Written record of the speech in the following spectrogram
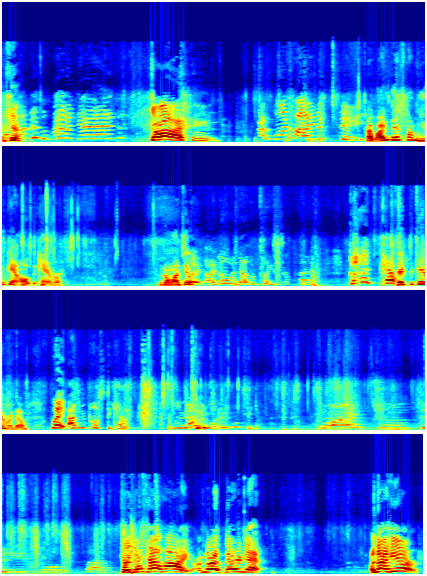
Okay, There's a guys. I and seek! Why this time you can't hold the camera? You don't want to? Wait, I know another place to hide. Go ahead, count. Take the camera though. Wait, I'm supposed to count. No, one, two. One, two, three, four, five. Guys, don't count high. I'm not there yet. I'm not here.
